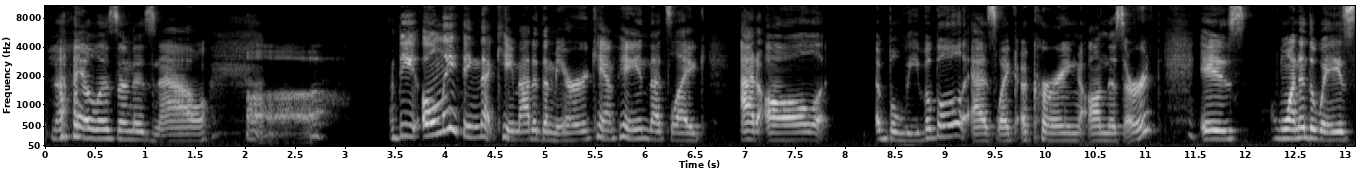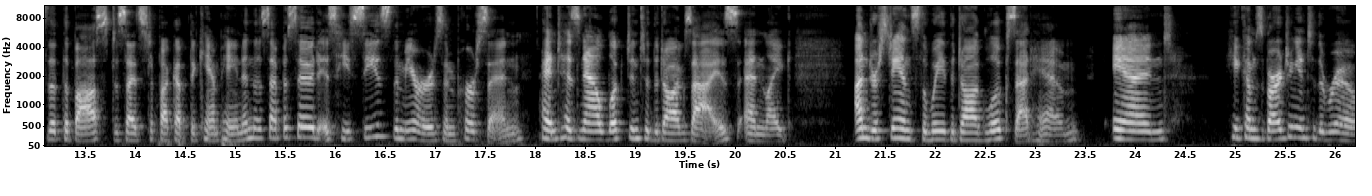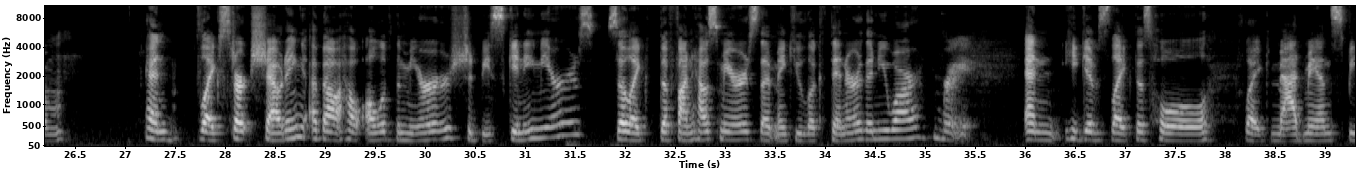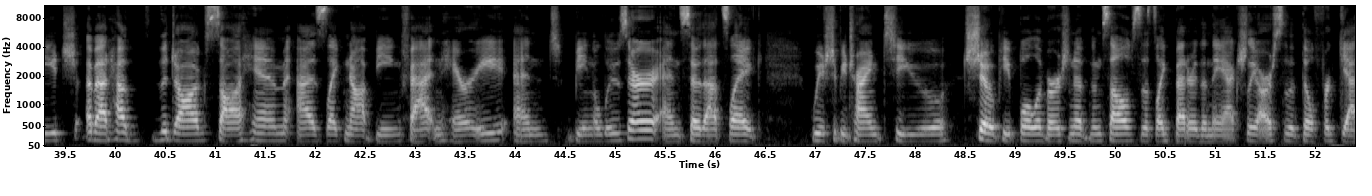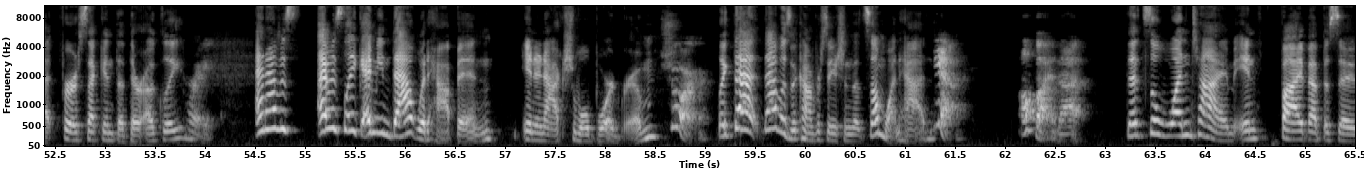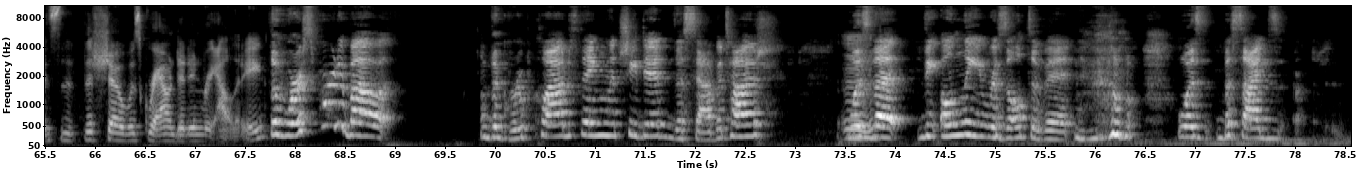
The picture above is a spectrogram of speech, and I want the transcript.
Nihilism is now. Aw. The only thing that came out of the mirror campaign that's like at all believable as like occurring on this earth is one of the ways that the boss decides to fuck up the campaign in this episode is he sees the mirrors in person and has now looked into the dog's eyes and like understands the way the dog looks at him. And he comes barging into the room and like starts shouting about how all of the mirrors should be skinny mirrors. So like the funhouse mirrors that make you look thinner than you are. Right. and he gives like this whole like madman speech about how the dog saw him as like not being fat and hairy and being a loser. And so that's like we should be trying to show people a version of themselves that's like better than they actually are so that they'll forget for a second that they're ugly Right. and i was i was like i mean that would happen in an actual boardroom Sure. like that that was a conversation that someone had Yeah. I'll buy that. that's the one time in five episodes that the show was grounded in reality The worst part about the group cloud thing that she did, the sabotage, was Mm. that the only result of it was besides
